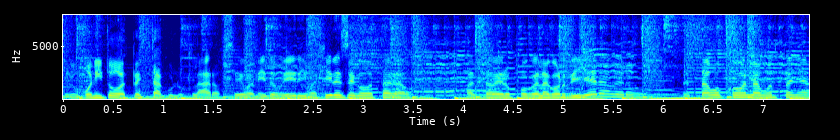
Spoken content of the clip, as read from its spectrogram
Pero un bonito espectáculo. Claro, sí, bonito ver. Imagínense cómo está acá. Falta ver un poco la cordillera, pero estamos como en la montaña.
